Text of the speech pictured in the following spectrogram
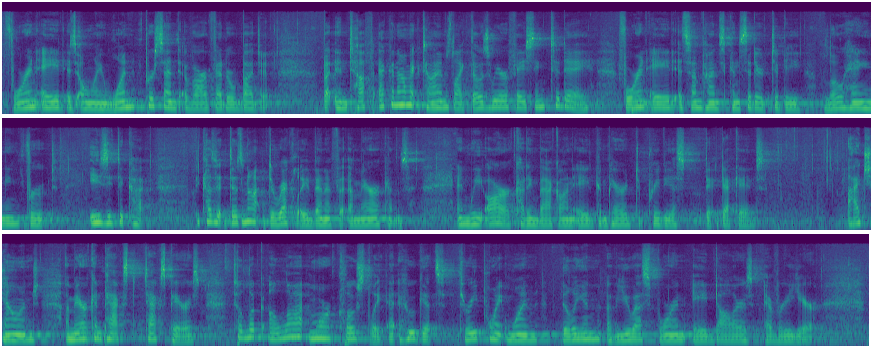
Foreign aid is only 1% of our federal budget. But in tough economic times like those we are facing today, foreign aid is sometimes considered to be low hanging fruit, easy to cut, because it does not directly benefit Americans and we are cutting back on aid compared to previous de- decades. I challenge American tax- taxpayers to look a lot more closely at who gets 3.1 billion of US foreign aid dollars every year.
